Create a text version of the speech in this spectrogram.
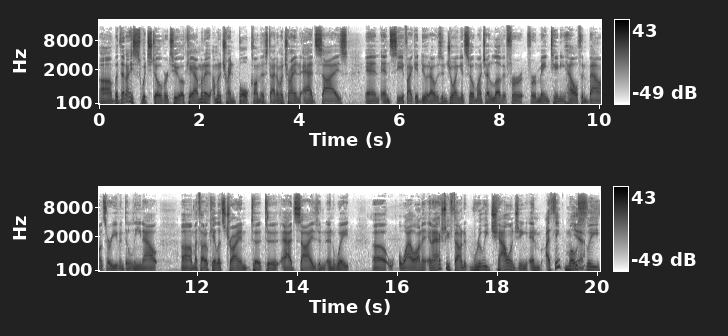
Uh, but then I switched over to okay, I'm gonna I'm gonna try and bulk on this diet. I'm gonna try and add size and and see if I could do it. I was enjoying it so much. I love it for for maintaining health and balance, or even to lean out. Um, I thought, okay, let's try and to to add size and, and weight uh, while on it, and I actually found it really challenging. And I think mostly. Yeah.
